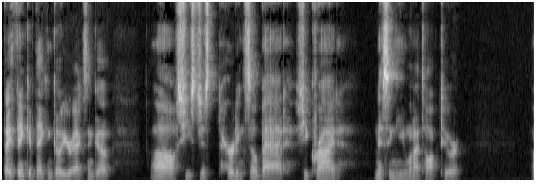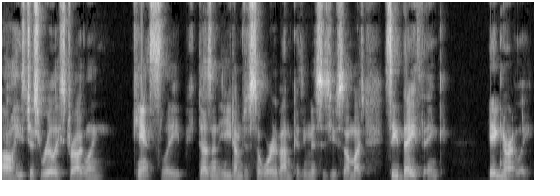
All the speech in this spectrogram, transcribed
They think if they can go to your ex and go, Oh, she's just hurting so bad. She cried, missing you when I talked to her. Oh, he's just really struggling. Can't sleep. Doesn't eat. I'm just so worried about him because he misses you so much. See, they think ignorantly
